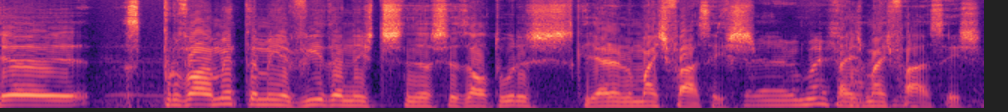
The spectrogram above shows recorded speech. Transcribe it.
Eh, provavelmente também a vida nestes, nestas alturas se calhar eram mais fáceis Era mais mais, fácil. mais fáceis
